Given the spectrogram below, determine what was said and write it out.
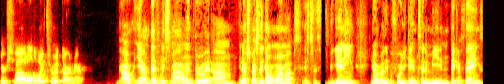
you're smiling all the way through it, darn near. Oh yeah, I'm definitely smiling through it. Um, you know, especially during warm-ups. It's just beginning, you know, really before you get into the meat and thick of things.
